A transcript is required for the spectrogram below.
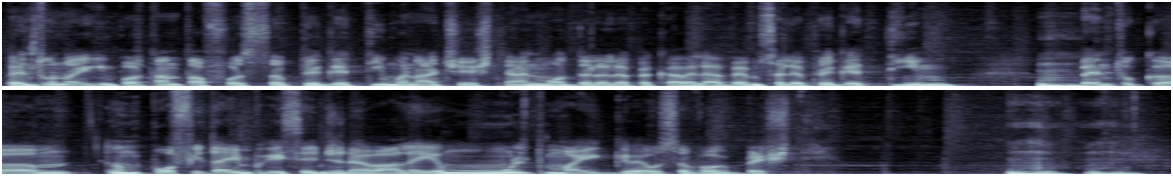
Pentru noi important a fost să pregătim în acești ani modelele pe care le avem, să le pregătim, uh-huh. pentru că în pofida impresiei generale e mult mai greu să vorbești. Uh-huh. Uh-huh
